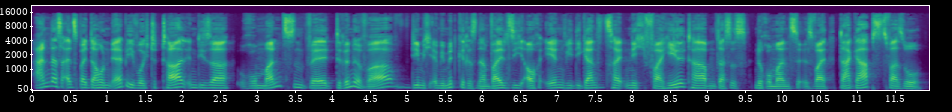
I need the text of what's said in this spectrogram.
anders als bei Downton Abbey, wo ich total in dieser Romanzenwelt drinne war, die mich irgendwie mitgerissen haben, weil sie auch irgendwie die ganze Zeit nicht verhehlt haben, dass es eine Romanze ist, weil da gab es zwar so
